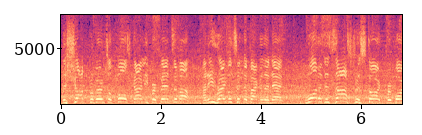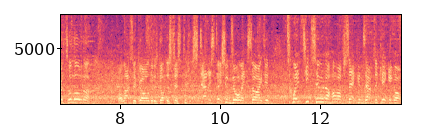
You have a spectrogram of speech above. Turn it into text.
The shot from Ozil falls kindly for Benzema, and he rifles it in the back of the net. What a disastrous start for Barcelona. Well, that's a goal that has got the st- statisticians all excited. 22 and a half seconds after kicking off.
